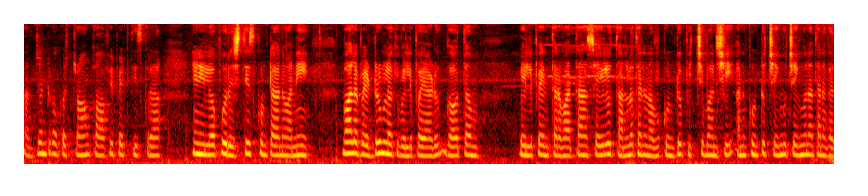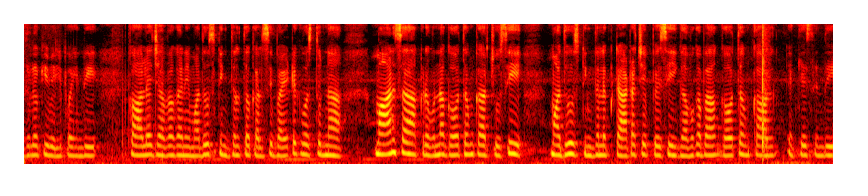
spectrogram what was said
అర్జెంటుగా ఒక స్ట్రాంగ్ కాఫీ పెట్టి తీసుకురా. నేను ఈలోపు రెస్ట్ తీసుకుంటాను అని వాళ్ళ బెడ్రూమ్లోకి వెళ్ళిపోయాడు గౌతమ్. వెళ్ళిపోయిన తర్వాత శైలు తనలో తను నవ్వుకుంటూ పిచ్చి మనిషి అనుకుంటూ చెంగు చెంగున తన గదిలోకి వెళ్ళిపోయింది. కాలేజ్ అవ్వగానే మధు స్నిగ్ధలతో కలిసి బయటకు వస్తున్న మానస అక్కడ ఉన్న గౌతమ్ కార్ చూసి మధు స్నిగ్ధలకు టాటా చెప్పేసి గబగబా గౌతమ్ కార్ ఎక్కేసింది.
